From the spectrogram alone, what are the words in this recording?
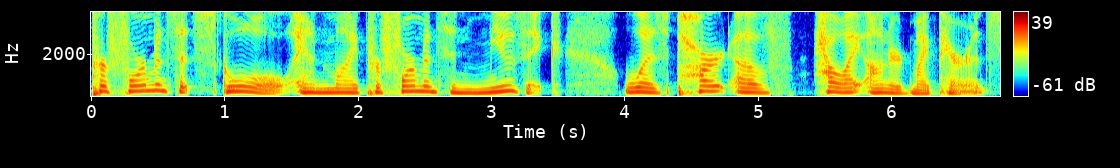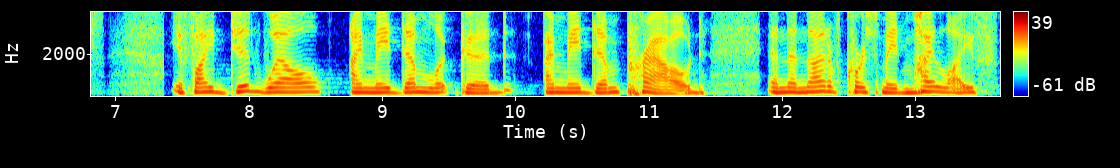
performance at school and my performance in music was part of how I honored my parents. If I did well, I made them look good, I made them proud. And then that, of course, made my life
